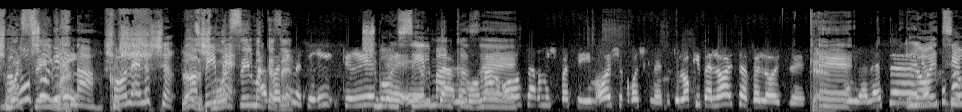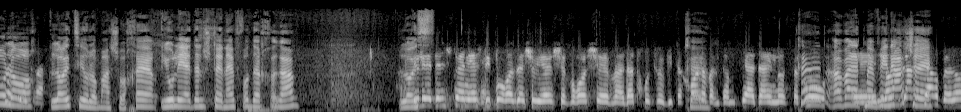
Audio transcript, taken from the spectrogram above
שמואל ברור שהוא סילמן. נכנע. כל אלה ש- לא, זה שמואל סילמן אבל כזה. הנה, תראי, את שמואל אה, סילמן אמסלם, הוא כזה. אמר או שר משפטים או יושב ראש כנסת, הוא לא קיבל לא את זה ולא את זה. כן. אה, לא הציעו לו, כזה. לא הציעו לו משהו אחר. יולי אדלשטיין איפה דרך אגב? לא יולי הס- אדלשטיין יש דיבור על זה שהוא יהיה יושב ראש אה, ועדת חוץ וביטחון, כן. אבל גם זה עדיין לא סגור. כן, אבל את אה, מבינה לא ש- סגן שר ולא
